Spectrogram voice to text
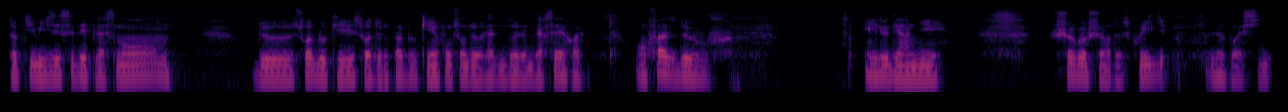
d'optimiser ses déplacements, de soit bloquer, soit de ne pas bloquer en fonction de l'adversaire en face de vous. Et le dernier, chevaucheur de Squig, le voici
